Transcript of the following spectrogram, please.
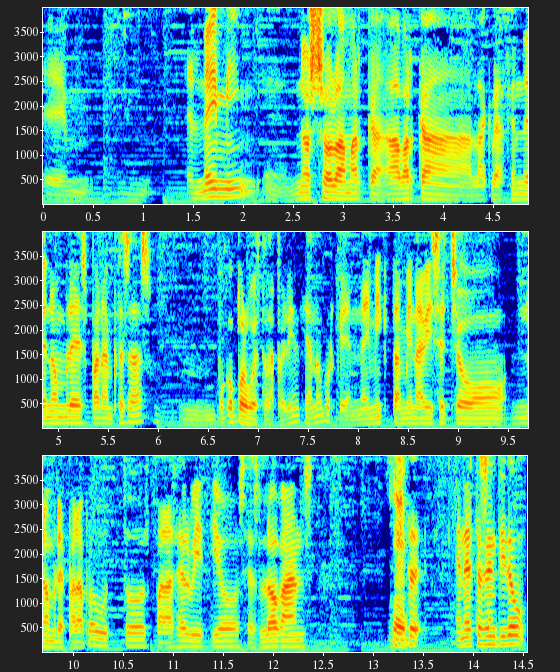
Em, el naming eh, no solo abarca la creación de nombres para empresas, mm, un poco por vuestra experiencia, ¿no? Porque en naming también habéis hecho nombres para productos, para servicios, eslogans. Este, en, este, sentido,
